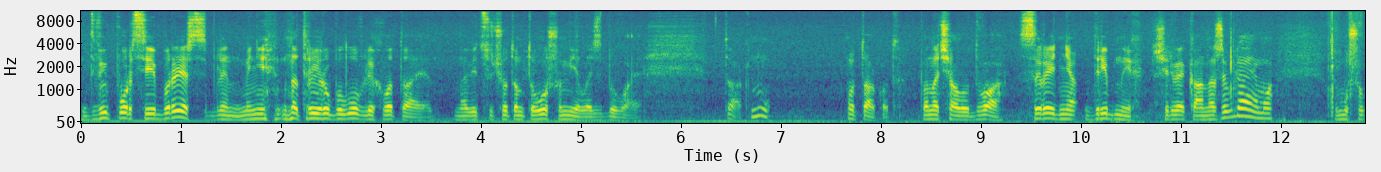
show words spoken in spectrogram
Дві порції береш, блін, мені на три риболовлі вистачає. Навіть з учетом того, що мілоч збиває. Так, ну, отак от. Поначалу два середньо дрібних черв'яка наживляємо. Тому що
